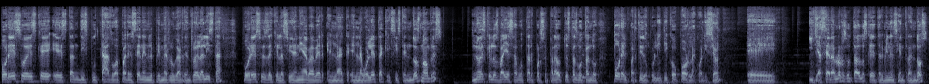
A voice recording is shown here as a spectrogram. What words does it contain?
por eso es que es tan disputado aparecer en el primer lugar dentro de la lista. Por eso es de que la ciudadanía va a ver en la, en la boleta que existen dos nombres. No es que los vayas a votar por separado, tú estás votando por el partido político, por la coalición. eh, y ya serán los resultados los que determinen si entran dos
